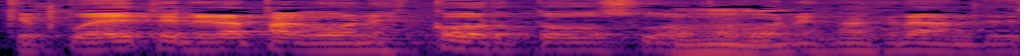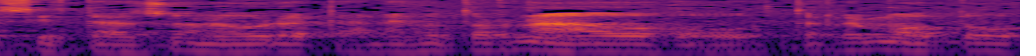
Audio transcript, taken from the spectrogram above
que puede tener apagones cortos o apagones más grandes si está en zona de huracanes o tornados o terremotos.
